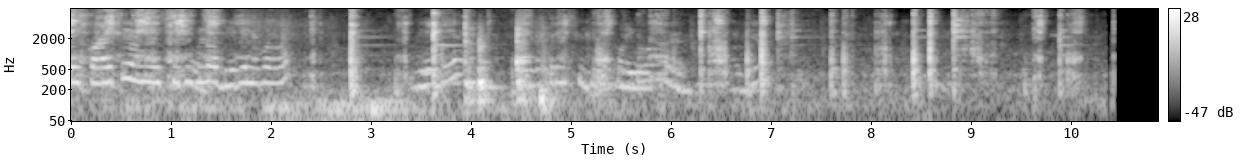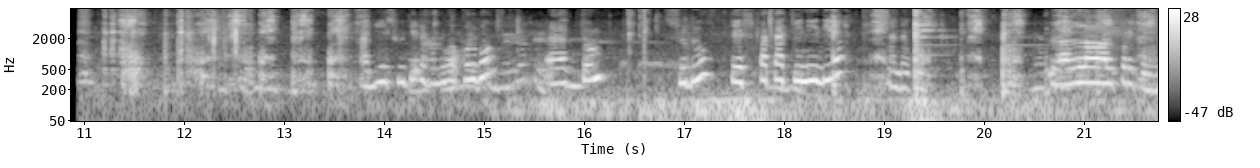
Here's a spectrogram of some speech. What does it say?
এই কড়াইতে আমি এই সুজিগুলো ভেজে নেব ভেজে তার ভিতরে সুজিটা করে নেব আজকে সুজির হালুয়া করব। একদম শুধু তেজপাতা, চিনি দিয়ে দেখো লাল লাল করে করব।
